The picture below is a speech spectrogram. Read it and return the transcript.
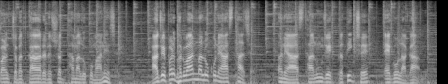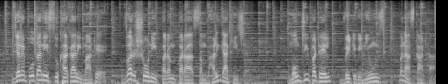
પણ ચમત્કાર અને શ્રદ્ધામાં લોકો માને છે. આજે પણ ભગવાનમાં લોકોને આસ્થા છે અને આસ્થાનું જ એક પ્રતીક છે એગોલા ગામ, જેને પોતાની સુખાકારી માટે વર્ષોની પરંપરા સંભાળી રાખી છે. Mogji Patel, VTV news, Banaskantha.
